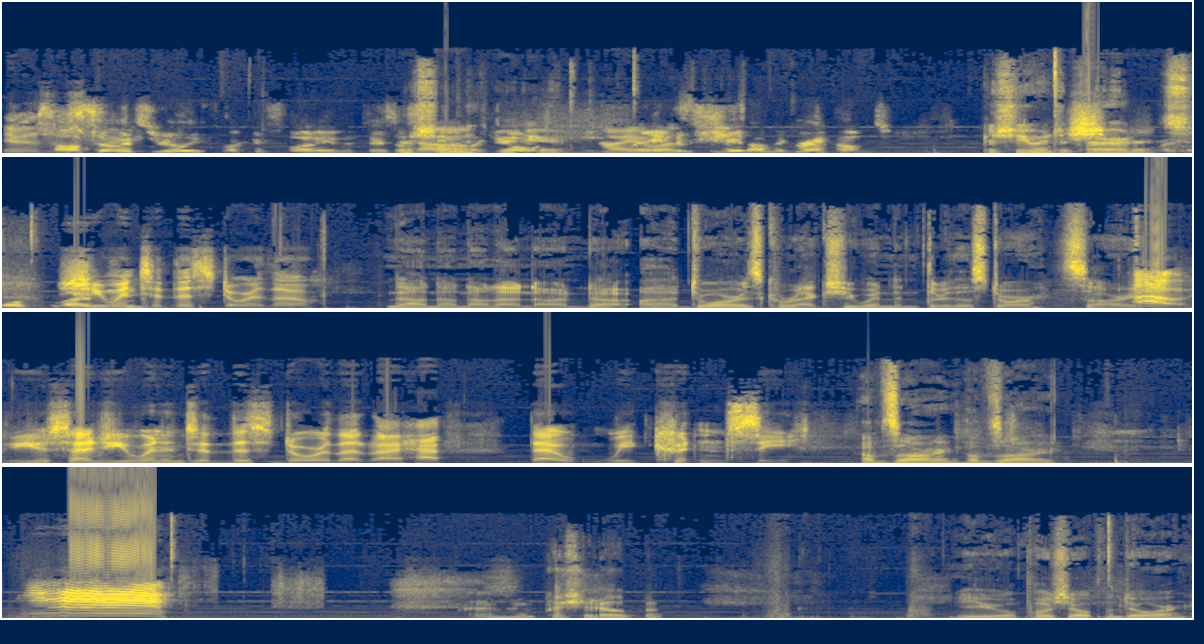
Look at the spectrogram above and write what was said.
It was also, store. it's really fucking funny that there's a She lot of don't eat No, random was- shit on the ground. Because she went to Teradus. She went to this door though. No, no, no, no, no, no. Uh, door is correct. She went in through this door. Sorry. Oh, you said you went into this door that I have that we couldn't see. I'm sorry. I'm sorry. Eh. I'm gonna push it open. You push open the door,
